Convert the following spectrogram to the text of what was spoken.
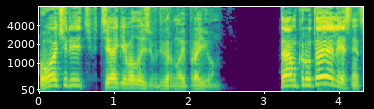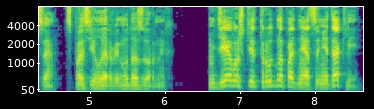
Очередь втягивалась в дверной проем. «Там крутая лестница?» — спросил Эрвин у дозорных. «Девушке трудно подняться, не так ли?»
